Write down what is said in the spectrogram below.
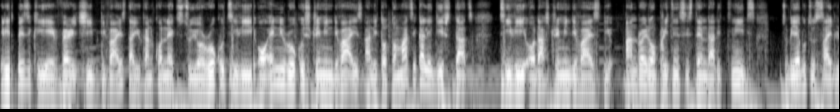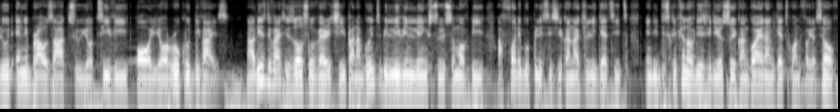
It is basically a very cheap device that you can connect to your Roku TV or any Roku streaming device and it automatically gives that TV or that streaming device the Android operating system that it needs to be able to sideload any browser to your TV or your Roku device. Now this device is also very cheap and I'm going to be leaving links to some of the affordable places you can actually get it in the description of this video so you can go ahead and get one for yourself.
